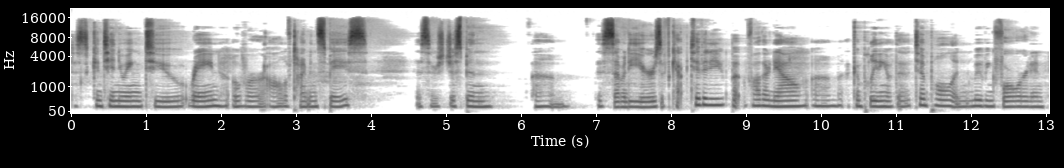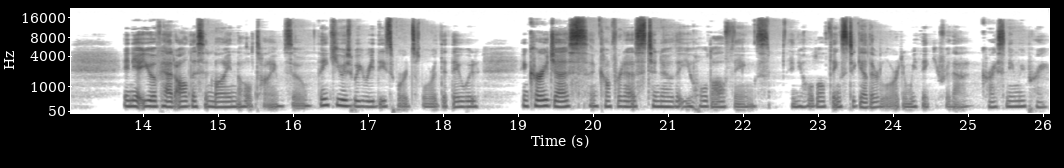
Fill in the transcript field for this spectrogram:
just continuing to reign over all of time and space, as there's just been um, this 70 years of captivity, but Father, now um, completing of the temple and moving forward and and yet you have had all this in mind the whole time. So thank you as we read these words, Lord, that they would encourage us and comfort us to know that you hold all things and you hold all things together, Lord. And we thank you for that. In Christ's name we pray.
